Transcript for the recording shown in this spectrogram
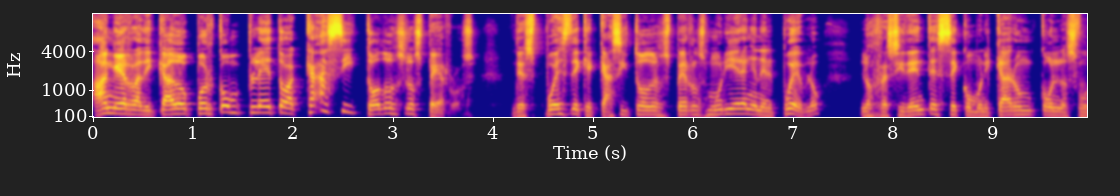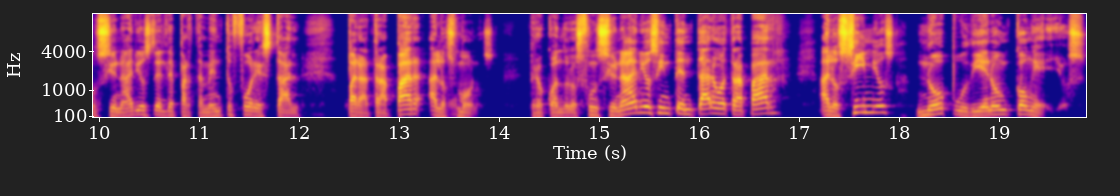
han erradicado por completo a casi todos los perros. Después de que casi todos los perros murieran en el pueblo, los residentes se comunicaron con los funcionarios del departamento forestal para atrapar a los monos. Pero cuando los funcionarios intentaron atrapar a los simios, no pudieron con ellos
